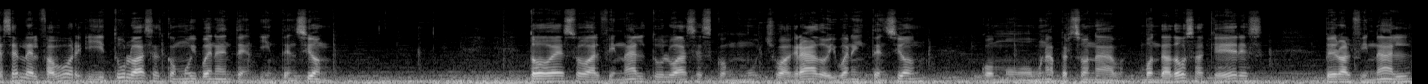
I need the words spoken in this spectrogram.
hacerle el favor y tú lo haces con muy buena intención. Todo eso al final tú lo haces con mucho agrado y buena intención, como una persona bondadosa que eres, pero al final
